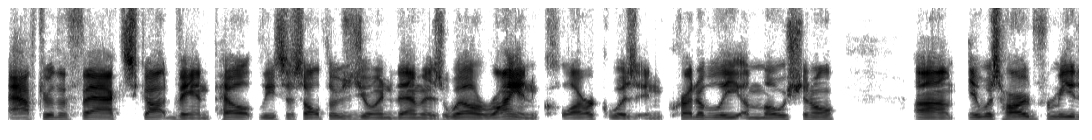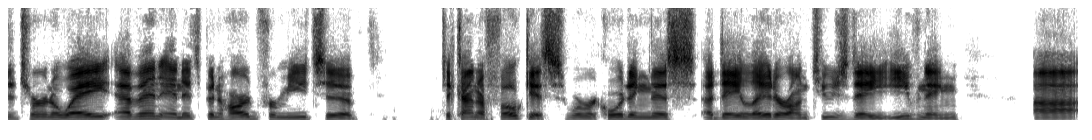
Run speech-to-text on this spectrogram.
after the fact. Scott Van Pelt, Lisa Salters joined them as well. Ryan Clark was incredibly emotional. Um, it was hard for me to turn away, Evan, and it's been hard for me to to kind of focus. We're recording this a day later on Tuesday evening. Uh,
